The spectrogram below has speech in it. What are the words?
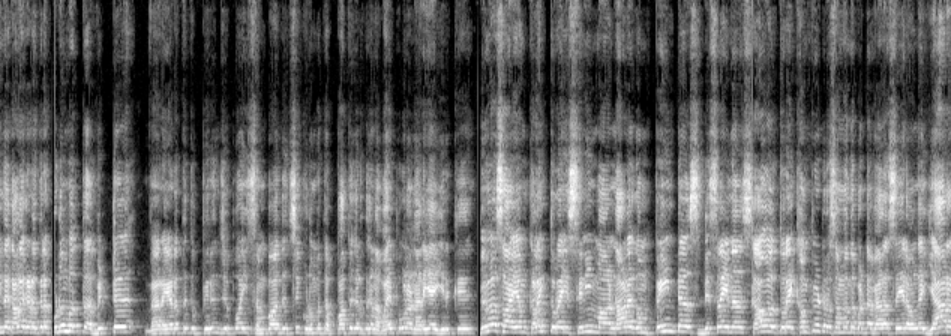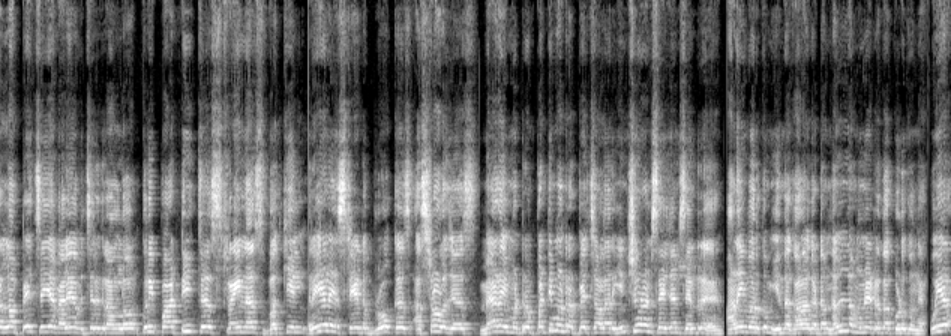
இந்த காலகட்டத்துல குடும்பத்தை விட்டு வேற இடத்துக்கு பிரிஞ்சு போய் சம்பாதிச்சு குடும்பத்தை பாத்துக்கிறதுக்கான வாய்ப்புகளும் நிறைய இருக்கு. விவசாயம் கலைத்துறை சினிமா நாடகம் பெயிண்டர்ஸ் டிசைனர்ஸ் காவல்துறை கம்ப்யூட்டர் சம்பந்தப்பட்ட வேலை செய்யறவங்க யாரெல்லாம் பேச்சைய வேலையா வச்சிருக்கிறாங்களோ குறிப்பா டீச்சர்ஸ் ட்ரைனர்ஸ் வக்கீல் ரியல் எஸ்டேட் புரோக்கர்ஸ் அஸ்ட்ராலஜர்ஸ் மேடை மற்றும் பட்டிமன்ற பேச்சாளர் இன்சூரன்ஸ் ஏஜென்ட்ஸ் என்று அனைவருக்கும் இந்த காலகட்டம் நல்ல முன்னேற்றத்தை கொடுக்குங்க. உயர்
